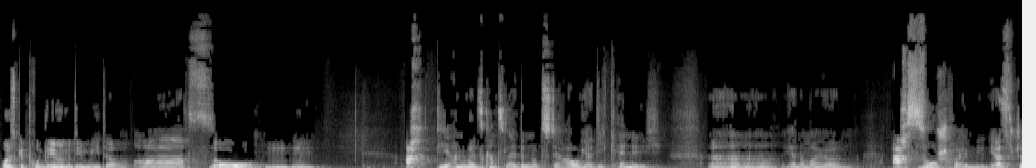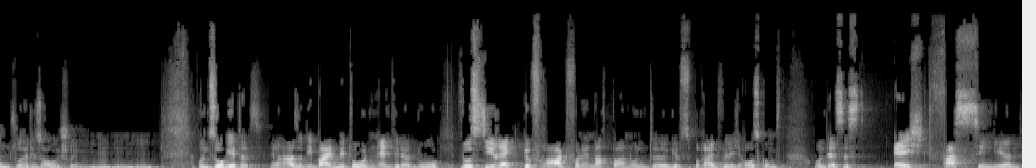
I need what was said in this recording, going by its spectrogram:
Und es gibt Probleme mit dem Mieter. Ach so. Mhm. Ach, die Anwaltskanzlei benutzt er auch. Ja, die kenne ich. Aha, aha. Ja, nochmal hören. Ach, so schreiben die. Ja, stimmt, so hätte ich es auch geschrieben. Mhm, mhm, mhm. Und so geht es. Ja, also die beiden Methoden, entweder du wirst direkt gefragt von den Nachbarn und äh, gibst bereitwillig Auskunft und es ist echt faszinierend,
